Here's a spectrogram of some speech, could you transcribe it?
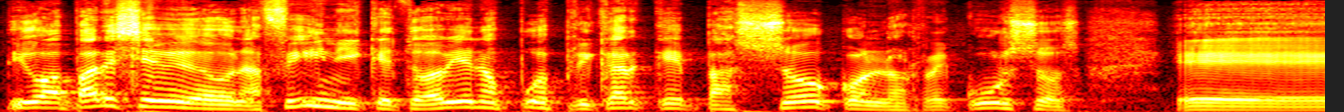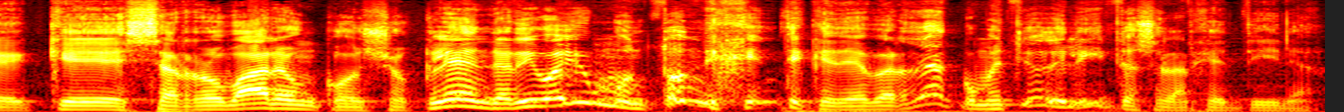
Digo, aparece Donafini que todavía no pudo explicar qué pasó con los recursos eh, que se robaron con Joclender. Digo, hay un montón de gente que de verdad cometió delitos en la Argentina.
